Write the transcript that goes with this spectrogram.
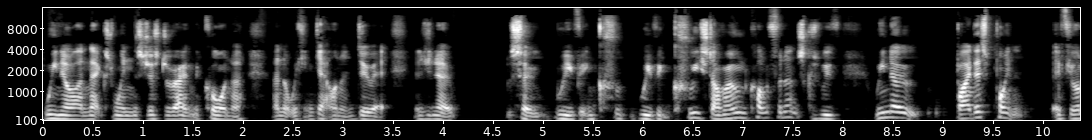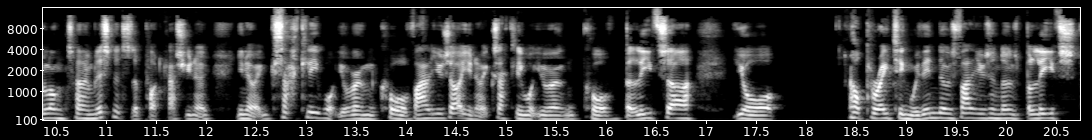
we know our next win's just around the corner and that we can get on and do it. And you know, so we've inc- we've increased our own confidence because we've we know by this point if you're a long time listener to the podcast, you know, you know exactly what your own core values are. You know exactly what your own core beliefs are. Your operating within those values and those beliefs.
